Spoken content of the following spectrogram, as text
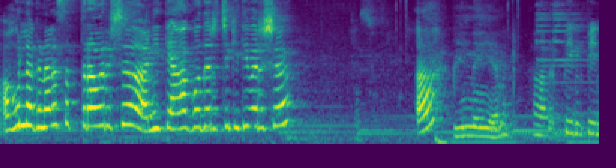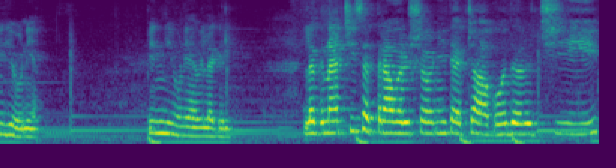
अहो लग्नाला सतरा वर्ष आणि त्या अगोदरचे किती वर्ष? आ? पिन नाही आहे ना? हा पिन पिन घेऊन या. पिन घेऊन यावी लागेल. लग्नाची सतरा वर्ष आणि त्याच्या अगोदरची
